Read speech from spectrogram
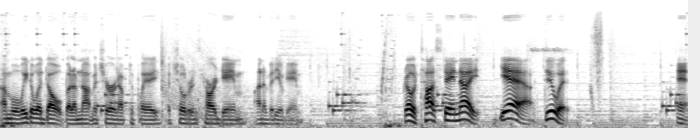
I'm a legal adult, but I'm not mature enough to play a children's card game on a video game. Go, Tuesday night. Yeah, do it. Eh.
